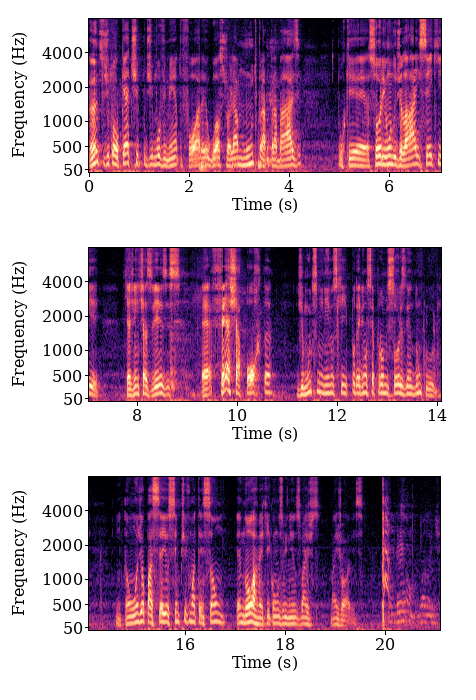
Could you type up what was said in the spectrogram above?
Antes de qualquer tipo de movimento fora, eu gosto de olhar muito para a base, porque sou oriundo de lá e sei que, que a gente às vezes é, fecha a porta de muitos meninos que poderiam ser promissores dentro de um clube. Então, onde eu passei, eu sempre tive uma atenção enorme aqui com os meninos mais, mais jovens. Boa noite.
